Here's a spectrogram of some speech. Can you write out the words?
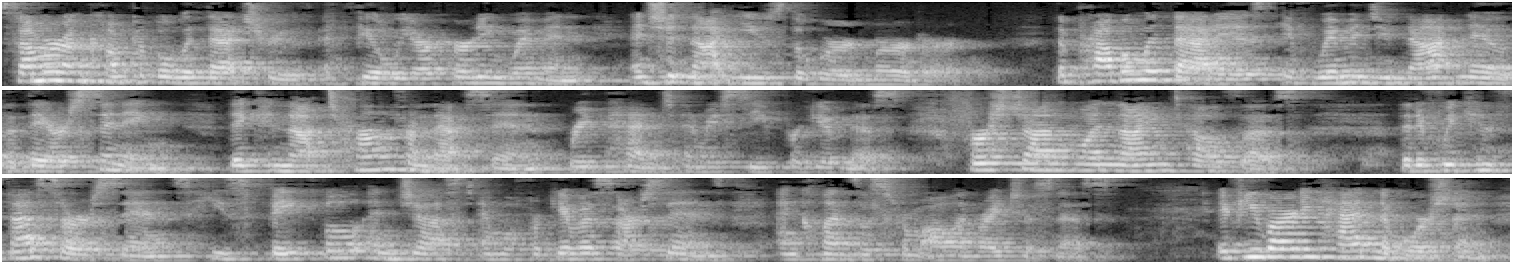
Some are uncomfortable with that truth and feel we are hurting women and should not use the word murder. The problem with that is if women do not know that they are sinning, they cannot turn from that sin, repent, and receive forgiveness. 1 John 1 9 tells us that if we confess our sins, he's faithful and just and will forgive us our sins and cleanse us from all unrighteousness. If you've already had an abortion,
